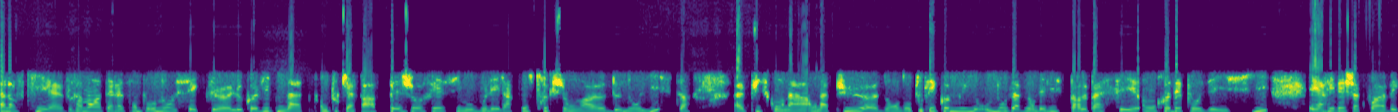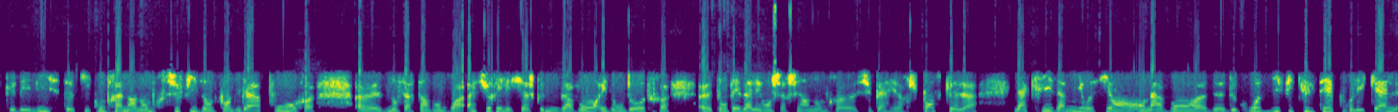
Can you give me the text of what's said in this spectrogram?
Alors, ce qui est vraiment intéressant pour nous, c'est que le Covid n'a en tout cas pas péjoré, si vous voulez, la construction euh, de nos listes, euh, puisqu'on a, on a pu, euh, dans, dans, toutes les communes où nous avions des listes par le passé, on redéposait ici et arriver chaque fois avec des listes qui comprennent un nombre suffisant de candidats pour, dans certains endroits, assurer les sièges que nous avons et dans d'autres, tenter d'aller en chercher un nombre supérieur. Je pense que la, crise a mis aussi en, en avant de, de, grosses difficultés pour lesquelles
